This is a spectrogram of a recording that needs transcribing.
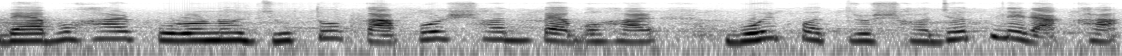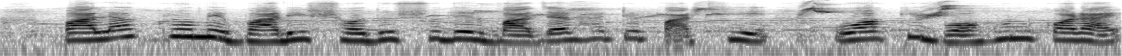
ব্যবহার, পুরনো জুতো, কাপড় সদ্ব্যবহার বইপত্র সযত্নে রাখা, পালাক্রমে বাড়ির সদস্যদের বাজারহাটে পাঠিয়ে ওয়াকি বহন করায়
